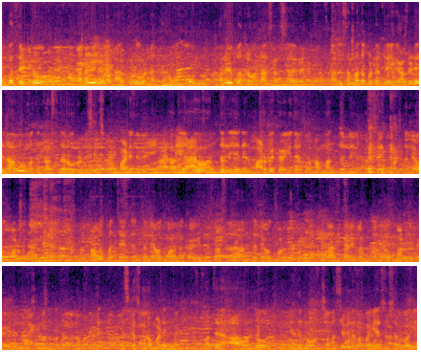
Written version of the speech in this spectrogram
ಎಂಬತ್ತೆಂಟು ಮನವಿಗಳನ್ನು ಒಳಗೊಂಡಂತಹ ಒಂದು ಮನವಿ ಪತ್ರವನ್ನು ಸಲ್ಲಿಸಿದ್ದಾರೆ. ಅದು ಸಂಬಂಧಪಟ್ಟಂತೆ ಈಗ ಆಲ್ರೆಡಿ ನಾವು ಮತ್ತು ತಹಸೀಲ್ದಾರ್ ಅವರು ಡಿಸ್ಕಸ್ ಮಾಡಿದ್ದೀವಿ ಅದು ಯಾವ ಹಂತದಲ್ಲಿ ಏನೇನು ಮಾಡಬೇಕಾಗಿದೆ ಅಥವಾ ನಮ್ಮ ಹಂತದಲ್ಲಿ ಪಂಚಾಯತ್ ಮಟ್ಟದಲ್ಲಿ ಯಾವ್ದು ಮಾಡಬೇಕಾಗಿದೆ ತಾಲೂಕು ಪಂಚಾಯತ್ ಹಂತದಲ್ಲಿ ಯಾವ್ದು ಮಾಡಬೇಕಾಗಿದೆ, ತಹಸೀಲ್ದಾರ್ ಹಂತದಲ್ಲಿ ಯಾವ್ದು ಮಾಡಬೇಕಾಗಿದೆ, ಜಿಲ್ಲಾಧಿಕಾರಿಗಳ ಹಂತದಲ್ಲಿ ಯಾವ್ದು ಮಾಡಬೇಕಾಗಿದೆ ಅನ್ನೋ ಸಂಬಂಧಪಟ್ಟಂತೆ ನಾವು ಆಲ್ರೆಡಿ ಡಿಸ್ಕಸ್ ಕೂಡ ಮಾಡಿದ್ದೀವಿ ಮತ್ತು ಆ ಒಂದು ಇದನ್ನು ಒಂದು ಸಮಸ್ಯೆಗಳನ್ನು ಬಗೆಹರಿಸುವ ಸಲುವಾಗಿ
